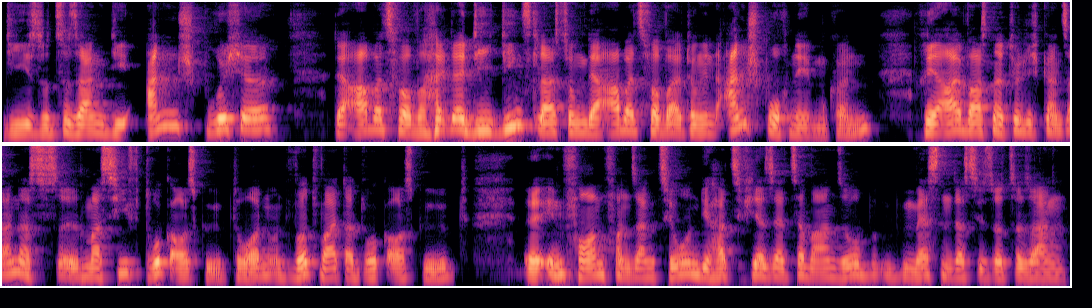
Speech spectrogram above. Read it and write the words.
die sozusagen die Ansprüche der Arbeitsverwalter, die Dienstleistungen der Arbeitsverwaltung in Anspruch nehmen können. Real war es natürlich ganz anders, äh, massiv Druck ausgeübt worden und wird weiter Druck ausgeübt äh, in Form von Sanktionen. Die Hartz-IV-Sätze waren so bemessen, dass sie sozusagen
